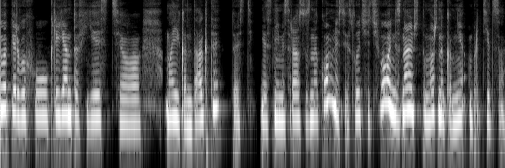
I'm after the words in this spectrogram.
Ну, во-первых, у клиентов есть э, мои контакты, то есть я с ними сразу знакомлюсь, и в случае чего они знают, что можно ко мне обратиться.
